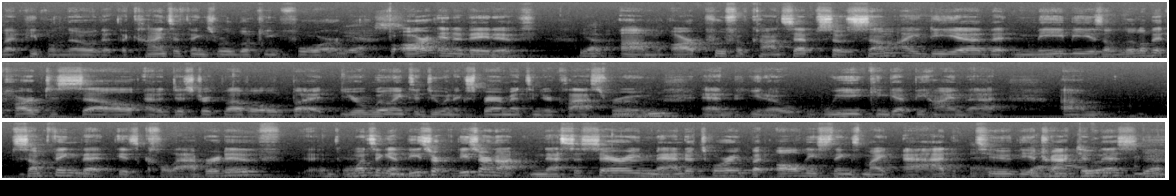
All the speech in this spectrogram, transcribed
let people know that the kinds of things we're looking for Yes. are innovative, Yep. um, are proof of concept, so some idea that maybe is a little bit hard to sell at a district level, but you're willing to do an experiment in your classroom, and, you know, we can get behind that. Um, something that is collaborative, Okay. once again, these are, these are not necessary, mandatory, but all these things might add to the Add to it, attractiveness. yep.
